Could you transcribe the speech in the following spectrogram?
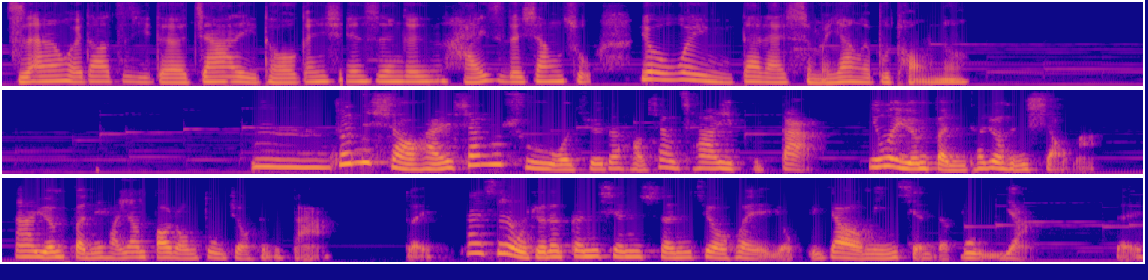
子安回到自己的家里头，跟先生跟孩子的相处，又为你带来什么样的不同呢？嗯，跟小孩相处，我觉得好像差异不大，因为原本他就很小嘛，那原本你好像包容度就很大，对。但是我觉得跟先生就会有比较明显的不一样。对，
